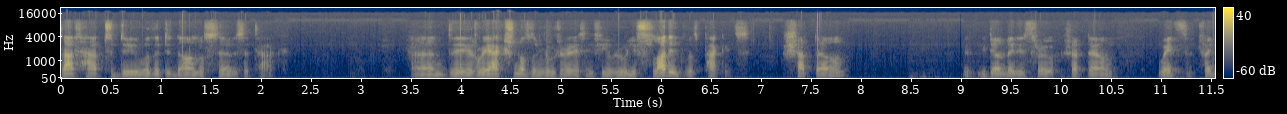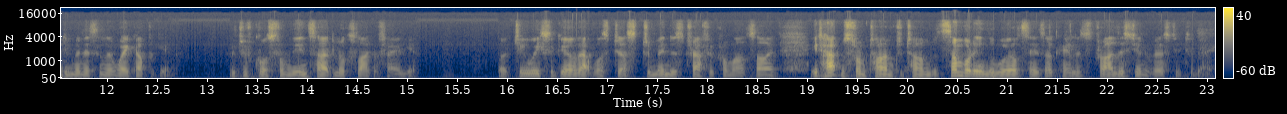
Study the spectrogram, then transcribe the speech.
That had to do with a denial of service attack. And the reaction of the router is if you're really flooded with packets, shut down. You don't let it through. Shut down, wait 20 minutes, and then wake up again. Which, of course, from the inside looks like a failure. But two weeks ago, that was just tremendous traffic from outside. It happens from time to time that somebody in the world says, okay, let's try this university today.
